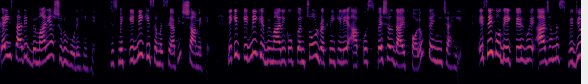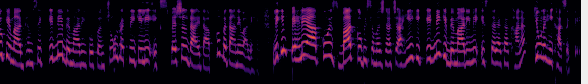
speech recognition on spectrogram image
कई सारी बीमारियाँ शुरू हो रही हैं, जिसमें किडनी की समस्या भी शामिल है। लेकिन किडनी की बीमारी को कंट्रोल रखने के लिए आपको स्पेशल डाइट फॉलो करनी चाहिए। इसी को देखते हुए आज हम इस वीडियो के माध्यम से किडनी बीमारी को कंट्रोल रखने के लिए एक स्पेशल डाइट आपको बताने वाले हैं। लेकिन पहले आपको इस बात को भी समझना चाहिए कि किडनी की बीमारी में इस तरह का खाना क्यों नहीं खा सकते।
